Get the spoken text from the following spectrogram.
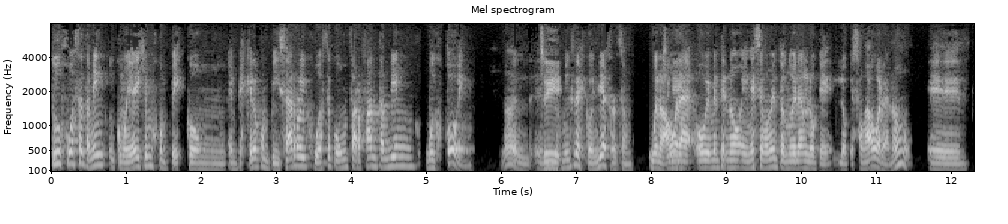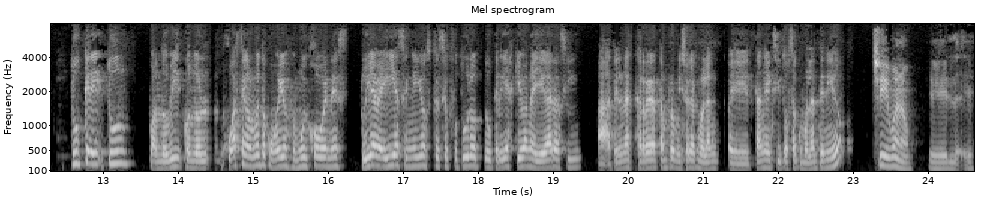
Tú jugaste también, como ya dijimos, con, con, en Pesquero con Pizarro y jugaste con un Farfán también muy joven, ¿no? En, en sí. 2003 con Jefferson. Bueno, sí. ahora, obviamente no, en ese momento no eran lo que, lo que son ahora, ¿no? Eh, ¿tú, cre tú cuando vi, cuando jugaste en el momento con ellos muy jóvenes, tú ya veías en ellos ese futuro, tú creías que iban a llegar así a tener una carrera tan promisoria como la han, eh, tan exitosa como la han tenido? Sí, bueno, eh,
